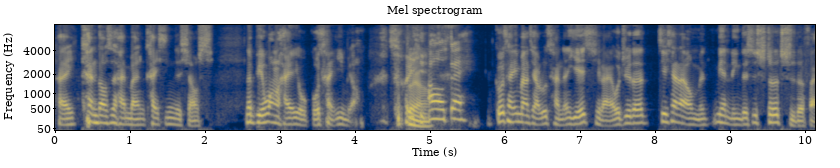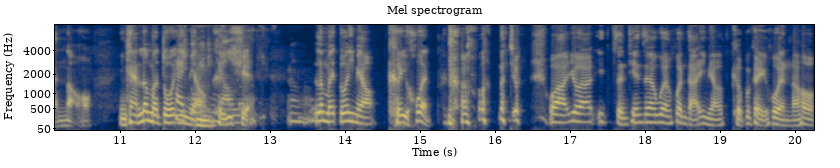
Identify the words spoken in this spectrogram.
还看到是还蛮开心的消息，那别忘了还有国产疫苗，所以哦对。国产疫苗假如产能也起来，我觉得接下来我们面临的是奢侈的烦恼哦。你看那么多疫苗可以选，嗯，那么多疫苗可以混，然后那就哇又要一整天在问混打疫苗可不可以混，然后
